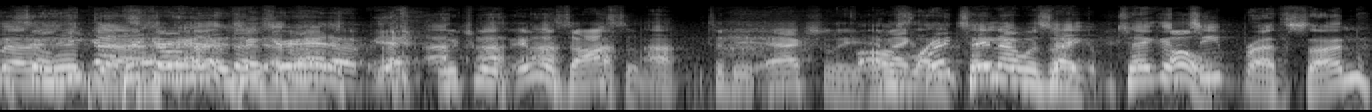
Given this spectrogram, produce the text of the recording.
You so he hit got pick your head up, Pick your head up, yeah. which was it was awesome to be actually. I And was like, like, right take then, a, I was take, like, take a oh. deep breath, son.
